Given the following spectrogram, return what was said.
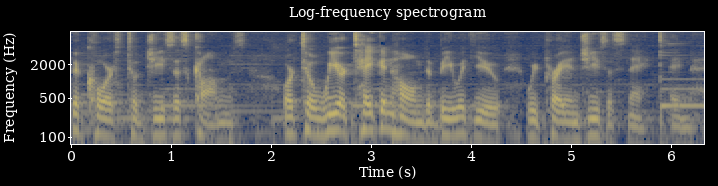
the course till Jesus comes or till we are taken home to be with you. We pray in Jesus' name. Amen.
